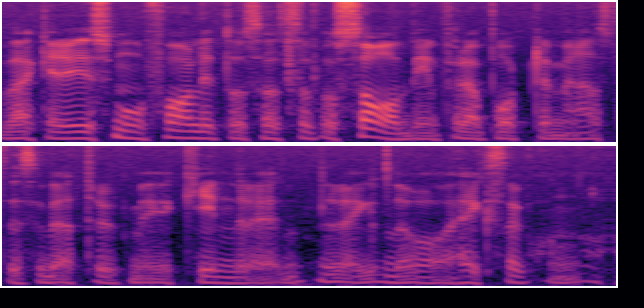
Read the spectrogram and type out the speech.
verkar det ju småfarligt att satsa på Saab inför rapporten medan det ser bättre ut med Kindred och Hexagon. Och,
